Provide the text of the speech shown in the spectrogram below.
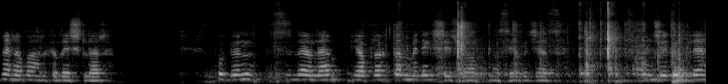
Merhaba arkadaşlar. Bugün sizlerle yapraktan menekşe çoğaltması yapacağız. Öncelikle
